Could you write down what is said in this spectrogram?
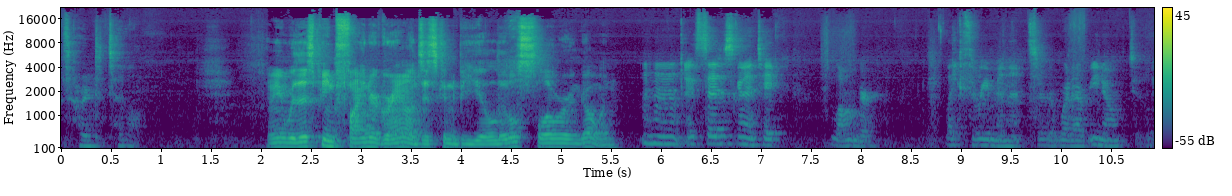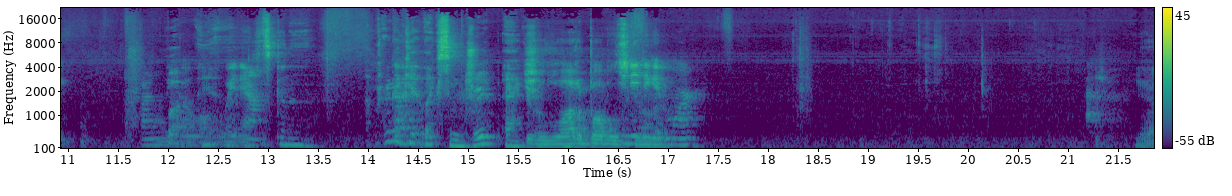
It's hard to tell. I mean, with this being finer grounds, it's going to be a little slower in going. Mm-hmm. It said it's gonna take longer, like three minutes or whatever, you know, to like finally But, go all yeah, the way down. It's gonna. I'm trying Go to ahead. get like some drip There's action. a lot of bubbles You need to get more. Yeah.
